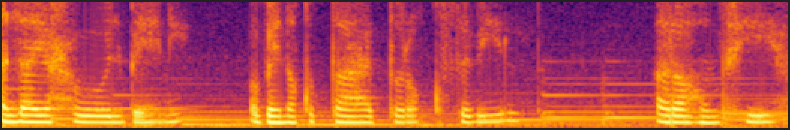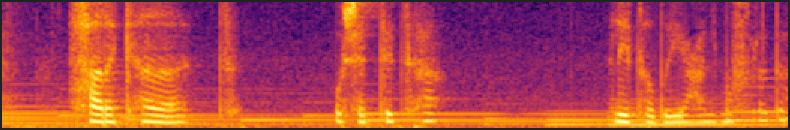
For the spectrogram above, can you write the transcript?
أن لا يحول بيني وبين قطاع الطرق سبيل أراهم فيه حركات أشتتها لتضيع المفردة.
